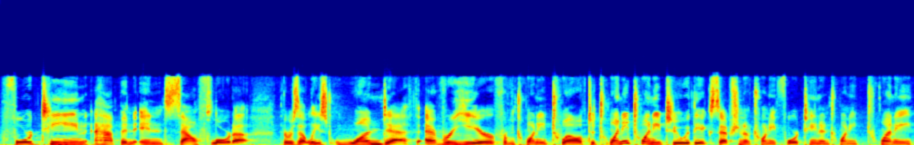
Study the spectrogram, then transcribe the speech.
14 happened in South Florida. There was at least one death every year from 2012 to 2022, with the exception of 2014 and 2020.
